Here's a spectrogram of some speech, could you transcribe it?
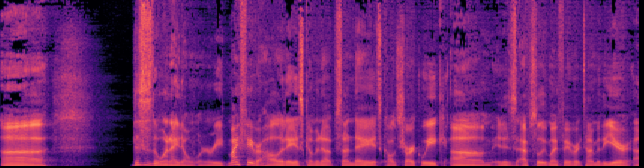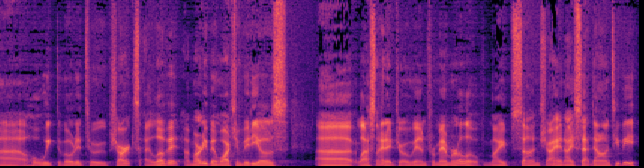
Uh, this is the one I don't want to read. My favorite holiday is coming up Sunday. It's called Shark Week. Um, it is absolutely my favorite time of the year. Uh, a whole week devoted to sharks. I love it. I've already been watching videos. Uh, last night I drove in from Amarillo. My son, Shy, and I sat down on TV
